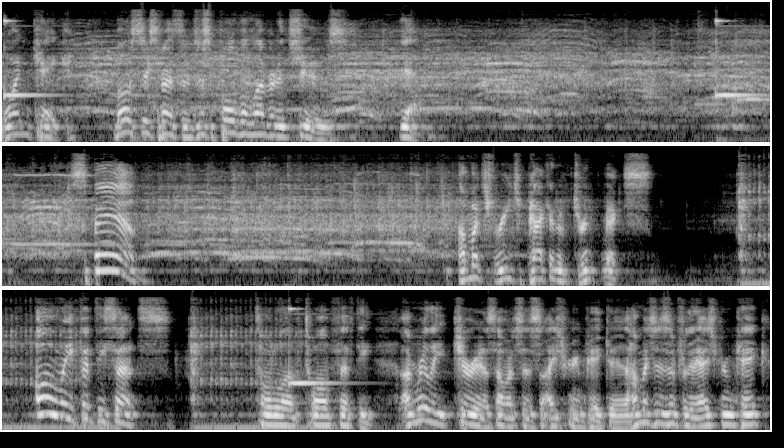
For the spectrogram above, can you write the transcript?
one cake. Most expensive. Just pull the lever to choose. Yeah. Spam. How much for each packet of drink mix? Only 50 cents. Total of 12.50. I'm really curious how much this ice cream cake is. How much is it for the ice cream cake?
